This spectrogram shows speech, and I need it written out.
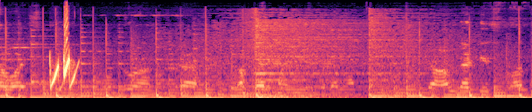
ಕೊಡಬೇಕಾಗುತ್ತೆ ಕೊಟ್ಟು ಅವರ ವಾಯ್ಸ್ ಕೊಟ್ಟು ಕಂಪೇರ್ ಮಾಡಿ ಆಲ್ ದಟ್ ಈಸ್ ವಾಟ್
